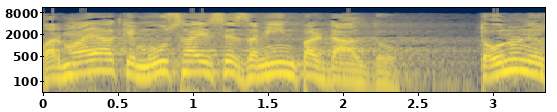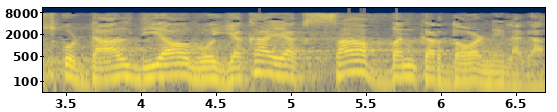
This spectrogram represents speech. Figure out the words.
फरमाया कि मूसा इसे ज़मीन पर डाल दो। तो उन्होंने उसको डाल दिया और वो यकायक सांप बनकर दौड़ने लगा।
